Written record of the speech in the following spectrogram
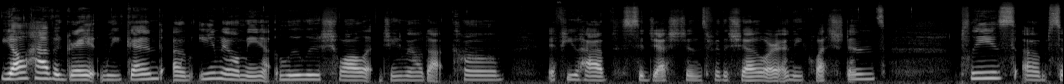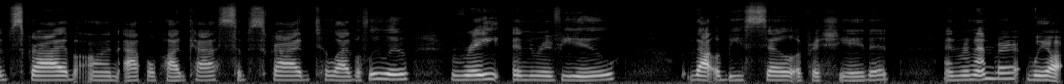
Y'all have a great weekend. Um, email me at luluschwal at gmail.com if you have suggestions for the show or any questions. Please um, subscribe on Apple Podcasts, subscribe to Live with Lulu, rate and review. That would be so appreciated. And remember, we are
